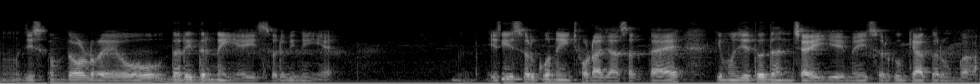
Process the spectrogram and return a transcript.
जिस तुम दौड़ रहे हो, दरिद्र नहीं है, ईश्वर भी नहीं है। इस ईश्वर को नहीं छोड़ा जा सकता है कि मुझे तो धन चाहिए, मैं ईश्वर को क्या करूँगा?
